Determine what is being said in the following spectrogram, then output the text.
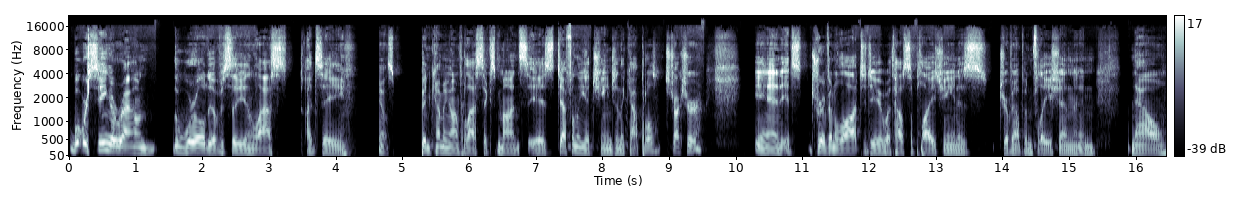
What we're seeing around the world, obviously, in the last, I'd say, you know, it's been coming on for the last six months is definitely a change in the capital structure. And it's driven a lot to do with how supply chain has driven up inflation. And now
